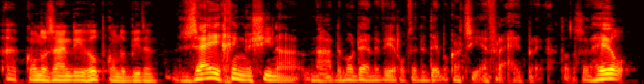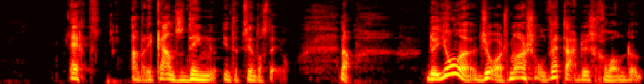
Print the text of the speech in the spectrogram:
eh, konden zijn die hulp konden bieden. Zij gingen China naar de moderne wereld en de democratie en vrijheid brengen. Dat is een heel echt Amerikaans ding in de 20e eeuw. Nou, de jonge George Marshall werd daar dus gewoon de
